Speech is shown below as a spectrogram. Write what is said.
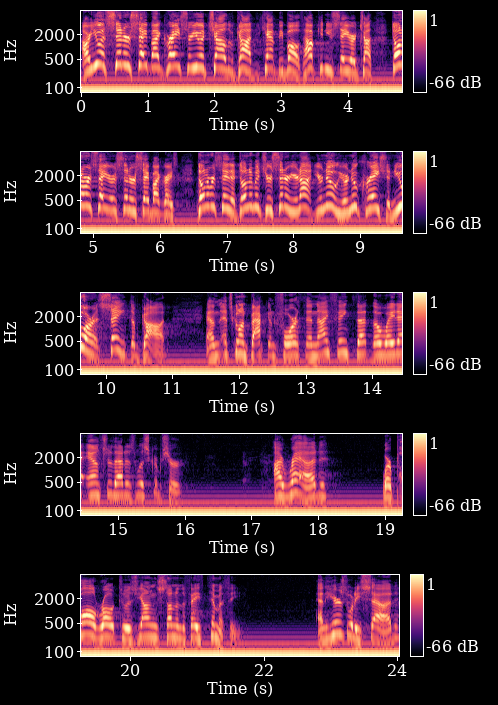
Are you a sinner saved by grace or are you a child of God? You can't be both. How can you say you're a child? Don't ever say you're a sinner saved by grace. Don't ever say that. Don't admit you're a sinner. You're not. You're new. You're a new creation. You are a saint of God. And it's going back and forth. And I think that the way to answer that is with Scripture. I read where Paul wrote to his young son in the faith, Timothy. And here's what he said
